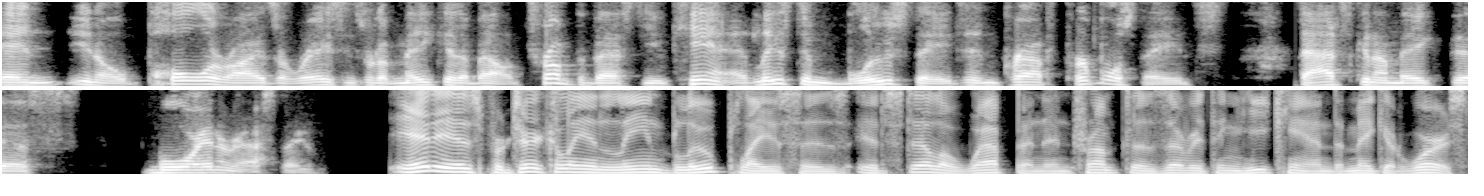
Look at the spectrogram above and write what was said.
and you know polarize a race and sort of make it about Trump the best you can, at least in blue states and perhaps purple states, that's going to make this more interesting. It is, particularly in lean blue places, it's still a weapon, and Trump does everything he can to make it worse.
